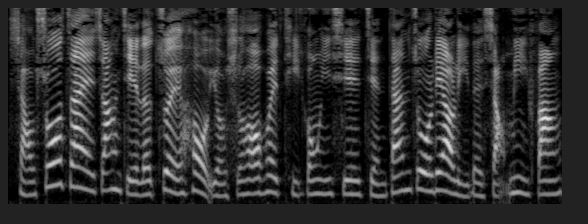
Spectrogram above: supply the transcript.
小说在章节的最后，有时候会提供一些简单做料理的小秘方，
